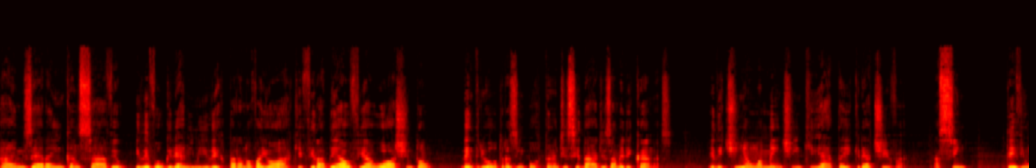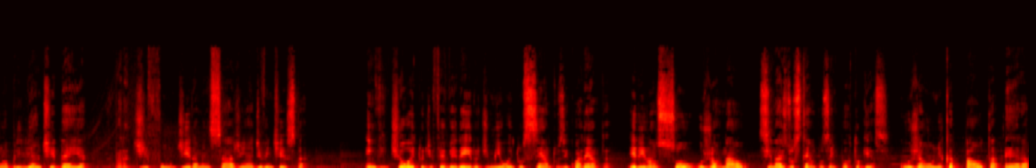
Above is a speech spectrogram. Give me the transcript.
Himes era incansável e levou Guilherme Miller para Nova York, Filadélfia, Washington, dentre outras importantes cidades americanas. Ele tinha uma mente inquieta e criativa. Assim, teve uma brilhante ideia para difundir a mensagem adventista. Em 28 de fevereiro de 1840, ele lançou o jornal Sinais dos Tempos em português, cuja única pauta era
